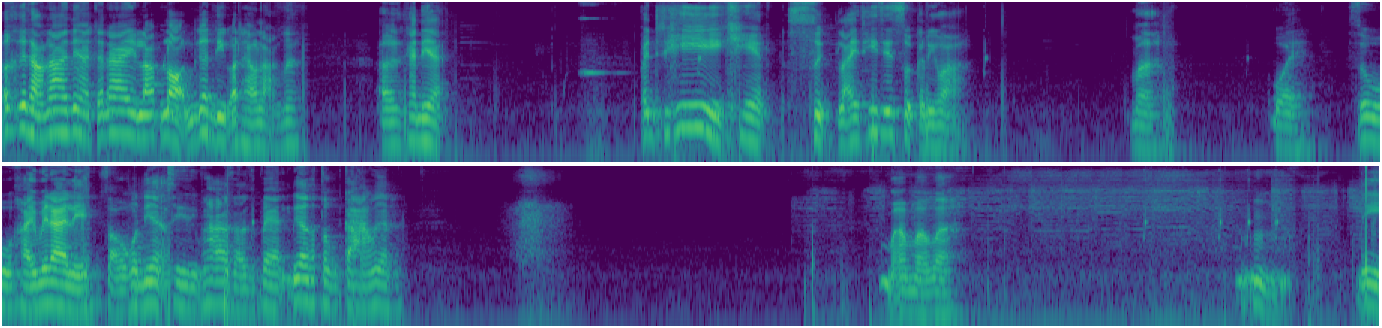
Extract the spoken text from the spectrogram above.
ก็คือแถวหน้าเนี่ยจะได้รับหลอดเลือดดีกว่าแถวหลังนะ เออแค่เนี้ยเป็นที่เขตศึกไร้ที่ที่สุดกันดีกว่า มาโอ้ยสู้ใครไม่ได้เลยสองคนเนี้ยสี่สิบห้าสามสิบแปดเลือกตรงกลางเลยกันมามามาอืมนี่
